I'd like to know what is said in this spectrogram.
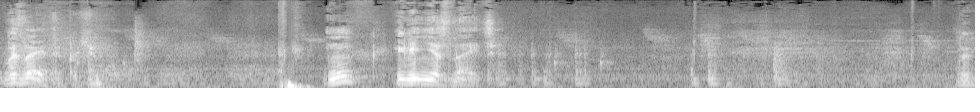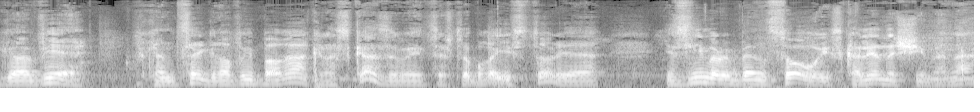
Вы знаете почему? М? Или не знаете? В главе, в конце главы Барак рассказывается, что была история из Зимера бен Соу, из колена Шимена,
